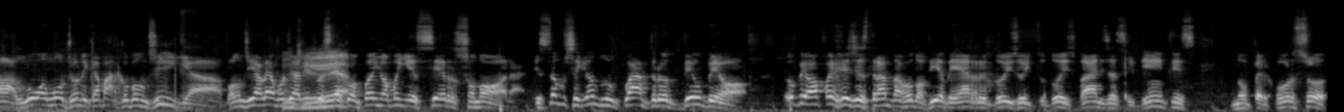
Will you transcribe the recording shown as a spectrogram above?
Alô, alô, Johnny Camargo, bom dia. Bom dia, Léo, bom, bom dia, dia, amigos que acompanham o Amanhecer Sonora. Estamos chegando no quadro Deu BO. O BO foi registrado na rodovia BR-282, vários acidentes no percurso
